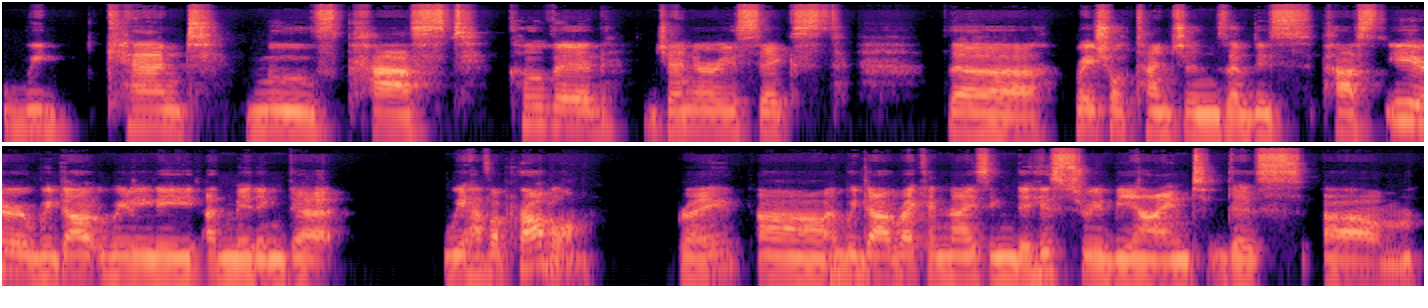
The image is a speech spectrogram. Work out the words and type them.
we can't move past COVID, January 6th, the racial tensions of this past year without really admitting that we have a problem, right? Uh, and without recognizing the history behind this um,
